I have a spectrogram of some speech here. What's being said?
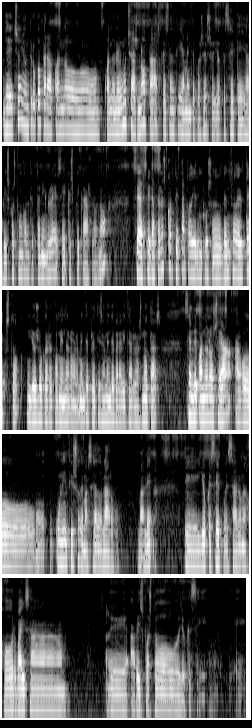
De hecho, hay un truco para cuando, cuando no hay muchas notas, que es sencillamente pues eso, yo que sé, que habéis puesto un concepto en inglés y hay que explicarlo, ¿no? Si la explicación es cortita, puede ir incluso dentro del texto. Yo es lo que recomiendo normalmente precisamente para evitar las notas, siempre y cuando no sea algo, un inciso demasiado largo, ¿vale? Eh, yo qué sé, pues a lo mejor vais a... Eh, habéis puesto, yo qué sé, eh,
